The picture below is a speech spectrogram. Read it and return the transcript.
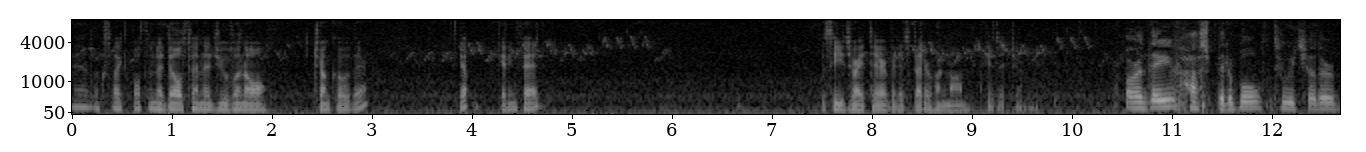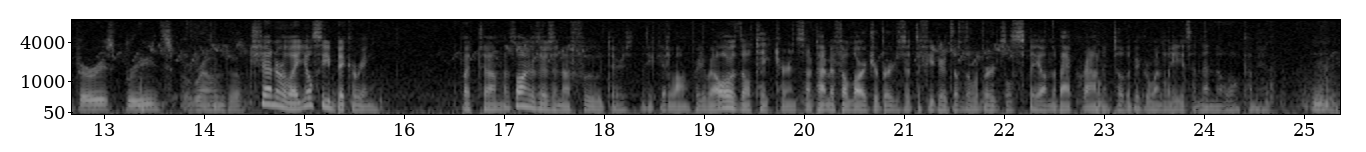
Yeah, it looks like both an adult and a juvenile junco there. Yep, getting fed. The seed's right there, but it's better when mom gives it to him. Are they hospitable to each other? Various breeds around. Uh, Generally, you'll see bickering, but um, as long as there's enough food, there's, they get along pretty well. Or they'll take turns. Sometimes if a larger bird is at the feeder, the little birds will stay on the background until the bigger one leaves, and then they'll all come in. mm.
